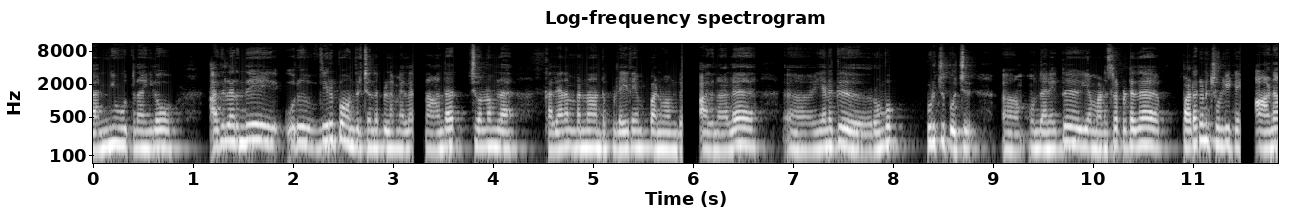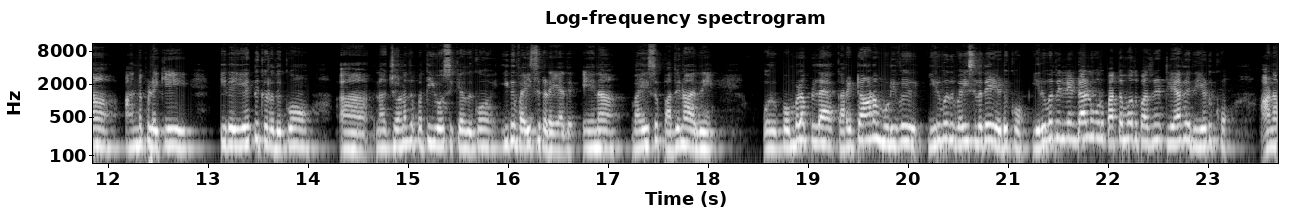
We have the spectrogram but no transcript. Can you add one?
தண்ணி ஊற்றுனாங்களோ அதுலேருந்தே ஒரு விருப்பம் வந்துருச்சு அந்த பிள்ளை மேலே. நான் தான் சொன்னோம்ல கல்யாணம் பண்ணால் அந்த பிள்ளையதையும் பண்ணுவோம் அதனால எனக்கு ரொம்ப பிடிச்சி போச்சு. அஹ், முந்தானத்து என் மனசில் பட்டதை படக்குன்னு சொல்லிட்டேன். ஆனால் அந்த பிள்ளைக்கு இதை ஏற்றுக்கிறதுக்கும் நான் சொன்னதை பற்றி யோசிக்கிறதுக்கும் இது வயசு கிடையாது. ஏன்னா வயசு பதினாறு ஒரு பொம்பளை பிள்ளை கரெக்டான முடிவு இருபது வயசுலதே எடுக்கும். இருபது இல்லைன்றாலும் ஒரு பத்தொன்பது பதினெட்டுலயாவது இது எடுக்கும். ஆனா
